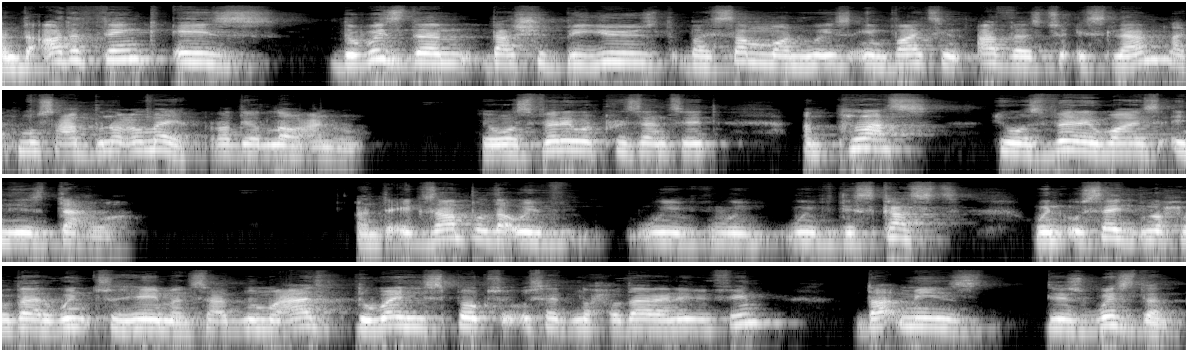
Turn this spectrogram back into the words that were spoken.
And the other thing is the wisdom that should be used by someone who is inviting others to Islam, like Mus'ab ibn Umayr radiallahu anhu. He was very well presented, and plus he was very wise in his da'wah. And the example that we've we've we've, we've discussed when Usaid ibn Hudayr went to him and Sa'd ibn Mu'adh, the way he spoke to Usaid ibn Hudayr and everything, that means there's wisdom.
